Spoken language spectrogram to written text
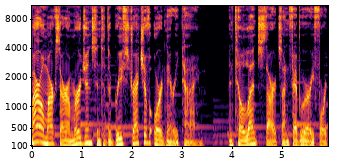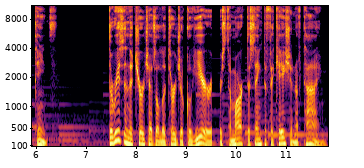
Tomorrow marks our emergence into the brief stretch of ordinary time until Lent starts on February 14th. The reason the Church has a liturgical year is to mark the sanctification of time.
